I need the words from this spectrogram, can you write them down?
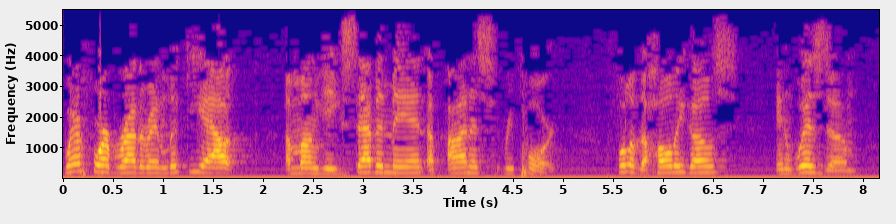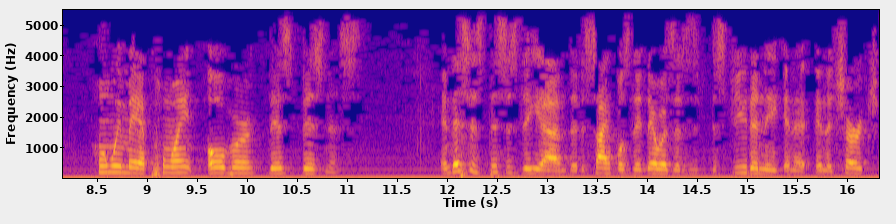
Wherefore, brethren, look ye out among ye seven men of honest report, full of the Holy Ghost and wisdom, whom we may appoint over this business. And this is this is the uh, the disciples that there was a dispute in the in, in the church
